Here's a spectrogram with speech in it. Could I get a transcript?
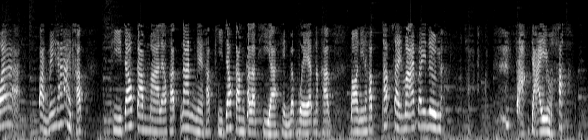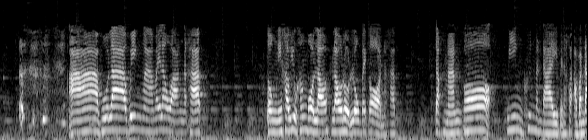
ว่าปั่นไม่ได้ครับ ผีเจ้ากรรมมาแล้วครับ นั่นไงครับ ผีเจ้ากรรมกาลาเทียเห็นแบบแวบนะครับ ตอนนี้นะครับทับใส่ไม้ไปหนึ่งสะใจว่ะอ่าผู้ล่าวิ่งมาไม่ระวังนะครับ ตรงนี้เขาอยู่ข้างบนเรา เราโดดลงไปก่อนนะครับ จากนั้นก็วิ่งขึ้นบันไดไปนะครับเอาบันได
